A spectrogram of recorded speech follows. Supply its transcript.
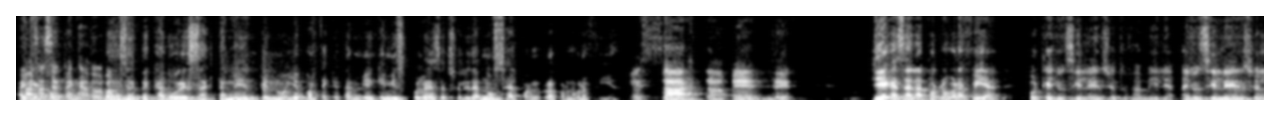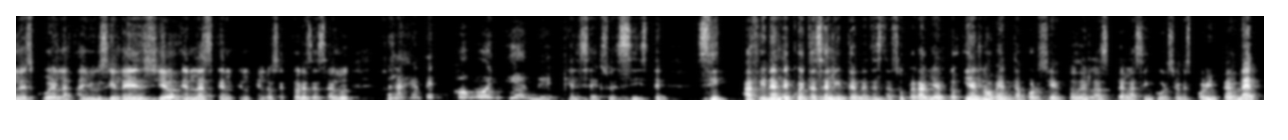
Hay vas que, a ser pecador. Vas a ser pecador, exactamente, ¿no? Y aparte que también que mi escuela de sexualidad no sea la pornografía. Exactamente. Llegas a la pornografía porque hay un silencio en tu familia, hay un silencio en la escuela, hay un silencio en, las, en, los sectores de salud. Entonces la gente, ¿cómo entiende que el sexo existe si a final de cuentas el Internet está súper abierto y el 90% de las, de las incursiones por Internet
